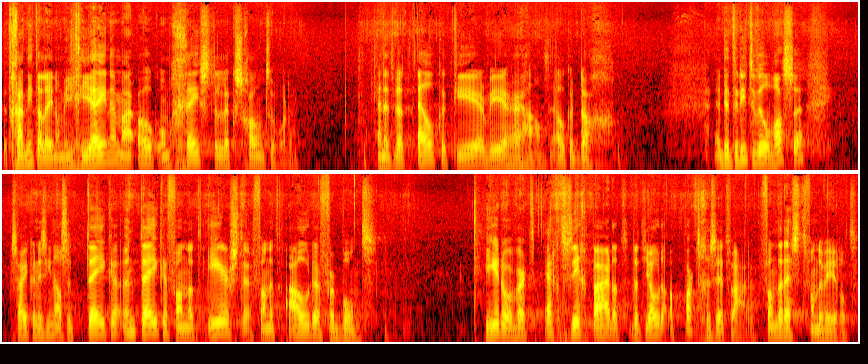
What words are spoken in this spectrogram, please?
Het gaat niet alleen om hygiëne, maar ook om geestelijk schoon te worden. En het werd elke keer weer herhaald, elke dag. En dit ritueel wassen zou je kunnen zien als het teken, een teken van het eerste, van het oude verbond. Hierdoor werd echt zichtbaar dat, dat Joden apart gezet waren van de rest van de wereld.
